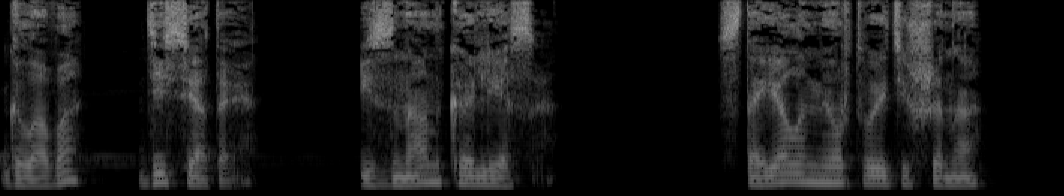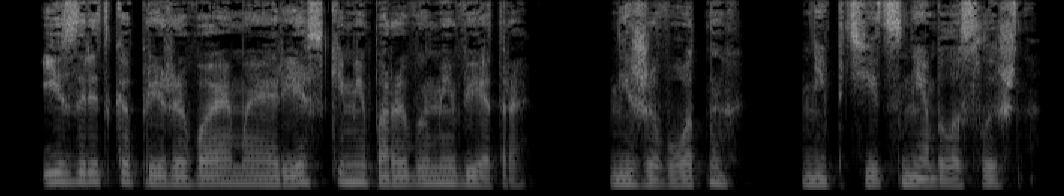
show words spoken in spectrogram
Глава десятая. Изнанка леса. Стояла мертвая тишина, изредка прерываемая резкими порывами ветра. Ни животных, ни птиц не было слышно.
